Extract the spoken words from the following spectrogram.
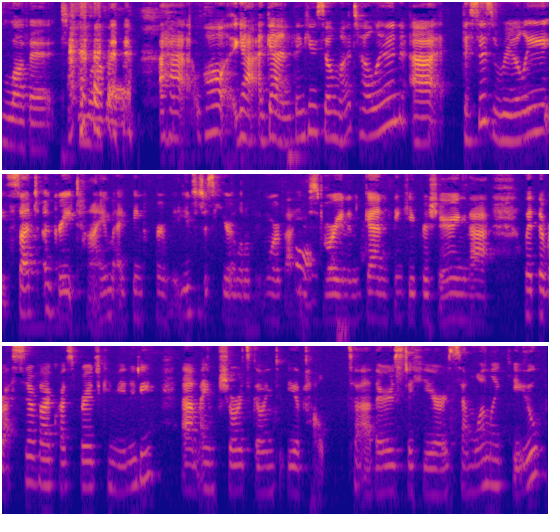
Love it. Love it. Uh, well, yeah, again, thank you so much, Helen. Uh, this is really such a great time, I think, for me to just hear a little bit more about oh. your story. And again, thank you for sharing that with the rest of our QuestBridge community. Um, I'm sure it's going to be of help to others to hear someone like you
